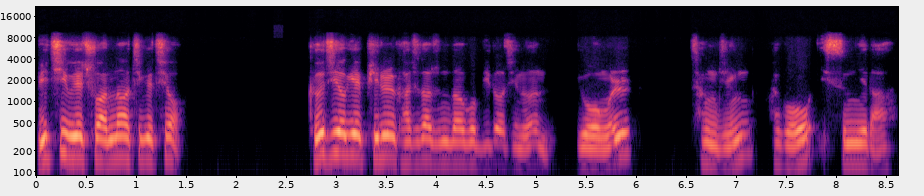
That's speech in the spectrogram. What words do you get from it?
위치 위에 주 안 나왔지, 그치요? 그 지역에 비를 가져다 준다고 믿어지는 용을 상징하고 있습니다.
